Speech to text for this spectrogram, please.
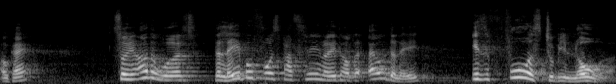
Okay? So in other words, the labor force participation rate of the elderly is forced to be lower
